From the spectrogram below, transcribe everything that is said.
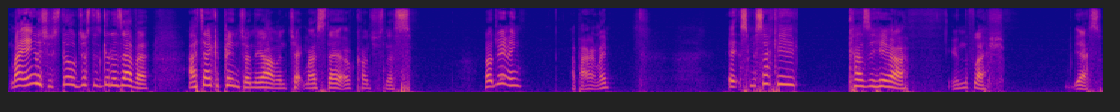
My English is still just as good as ever. I take a pinch on the arm and check my state of consciousness. Not dreaming, apparently. It's Misaki Kazuhira in the flesh. Yes.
